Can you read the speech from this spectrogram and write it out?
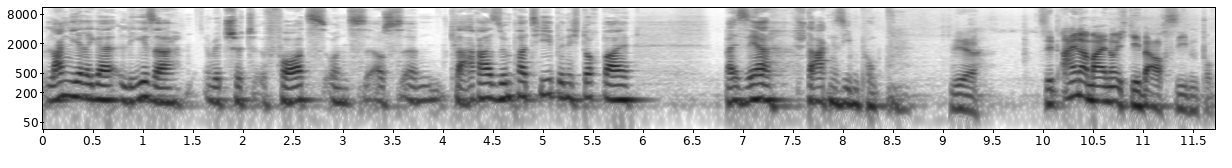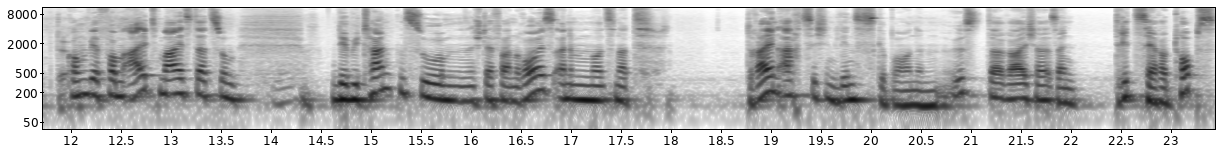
langjähriger Leser Richard Fords und aus ähm, klarer Sympathie bin ich doch bei, bei sehr starken sieben Punkten. Wir sind einer Meinung, ich gebe auch sieben Punkte. Kommen wir vom Altmeister zum Debütanten zu Stefan Reuss, einem 1983 in Linz geborenen Österreicher, sein Triceratops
